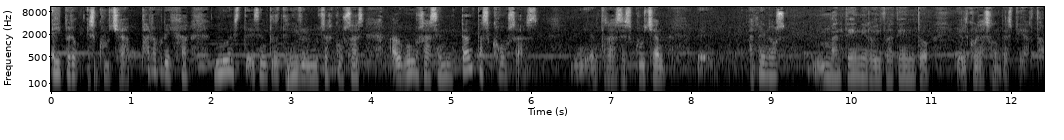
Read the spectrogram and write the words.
Ey, pero escucha, para oreja, no estés entretenido en muchas cosas. Algunos hacen tantas cosas mientras escuchan. Eh, al menos mantén el oído atento y el corazón despierto.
